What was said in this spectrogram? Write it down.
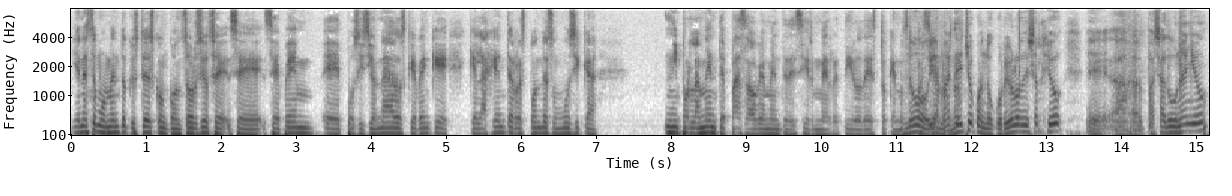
Y en este momento que ustedes con consorcio se, se, se ven eh, posicionados, que ven que, que la gente responde a su música, ni por la mente pasa, obviamente, decir me retiro de esto que nos No, y además, ¿no? de hecho, cuando ocurrió lo de Sergio, eh, ha pasado un año,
